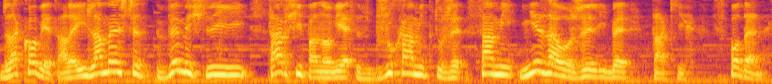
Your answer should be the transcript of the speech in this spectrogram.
dla kobiet, ale i dla mężczyzn wymyślili starsi panowie z brzuchami, którzy sami nie założyliby takich spodenek.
